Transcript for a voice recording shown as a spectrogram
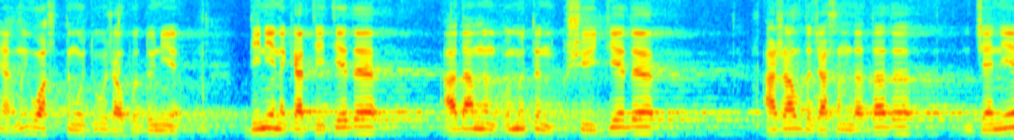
яғни уақыттың өтуі жалпы дүние. Денені кәртейтеді адамның үмітін күшейтеді ажалды жақындатады және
